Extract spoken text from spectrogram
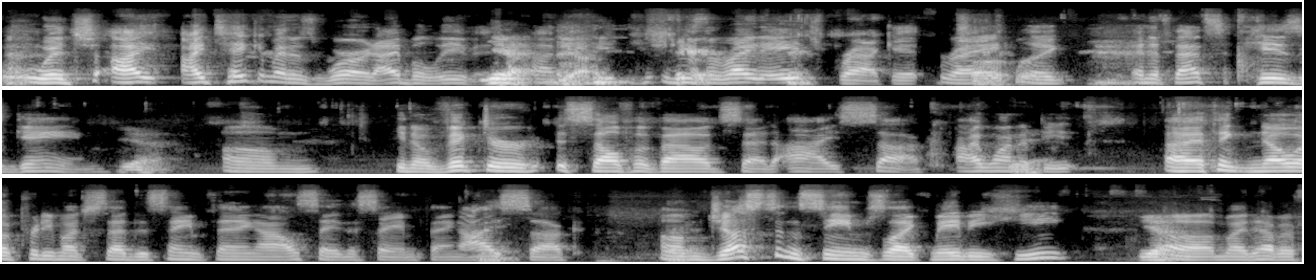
which I I take him at his word. I believe it. Yeah, I mean, yeah, he- he's sure. the right age bracket, right? Totally. Like, and if that's his game, Yeah. um, you know, Victor is self-avowed said, "I suck. I want to Yeah. be." I think Noah pretty much said the same thing. I'll say the same thing. I suck. Um, Right. Justin seems like maybe he Yeah. uh, might have a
